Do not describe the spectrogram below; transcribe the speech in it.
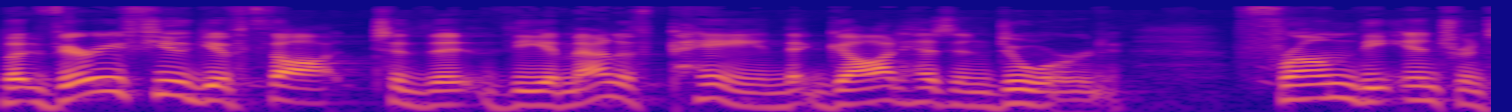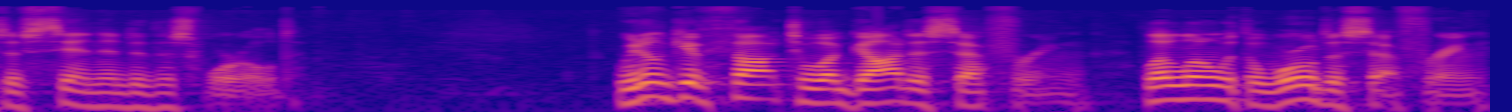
but very few give thought to the, the amount of pain that God has endured from the entrance of sin into this world. We don't give thought to what God is suffering, let alone what the world is suffering.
